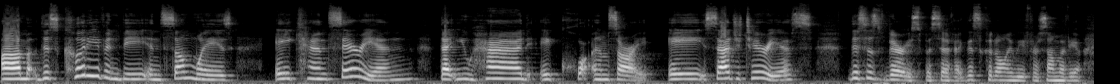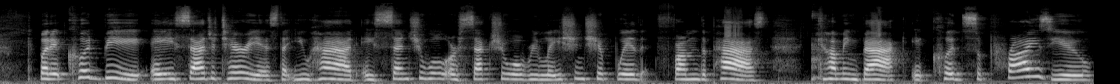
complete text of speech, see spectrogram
Um, this could even be, in some ways, a Cancerian that you had a, I'm sorry, a Sagittarius. This is very specific. This could only be for some of you. But it could be a Sagittarius that you had a sensual or sexual relationship with from the past coming back, it could surprise you.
